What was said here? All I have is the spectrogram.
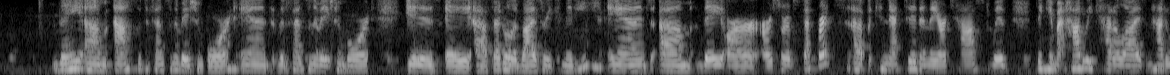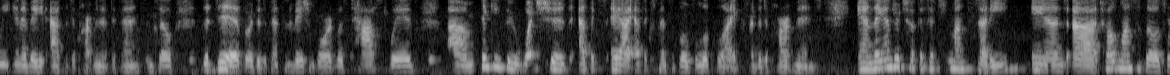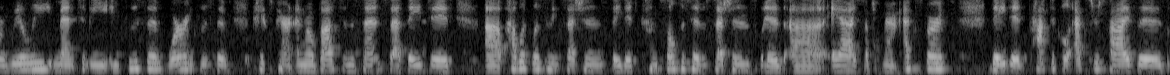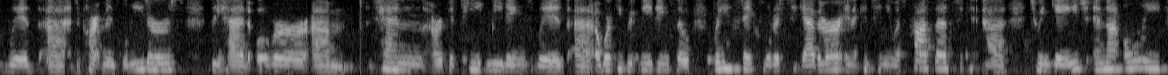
they um, asked the Defense Innovation Board, and the Defense Innovation Board is a federal advisory committee, and um, they are, are sort of separate uh, but connected, and they are tasked with thinking about how do we catalyze and how do we innovate at the Department of Defense. And so the DIB, or the Defense Innovation Board, was tasked with um, thinking through what should ethics AI ethics principles look like for the department. And they undertook a 15-month study, and uh, 12 months of those were really meant to be inclusive, were inclusive, transparent, and robust in the sense that they did uh, public listening sessions, they did consultative sessions with uh, AI subject matter experts, they did practical exercises with uh, department leaders. They had over um, 10 or 15 meetings with uh, a working group meeting. So bringing stakeholders together in a continuous process to, uh, to engage. And not only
